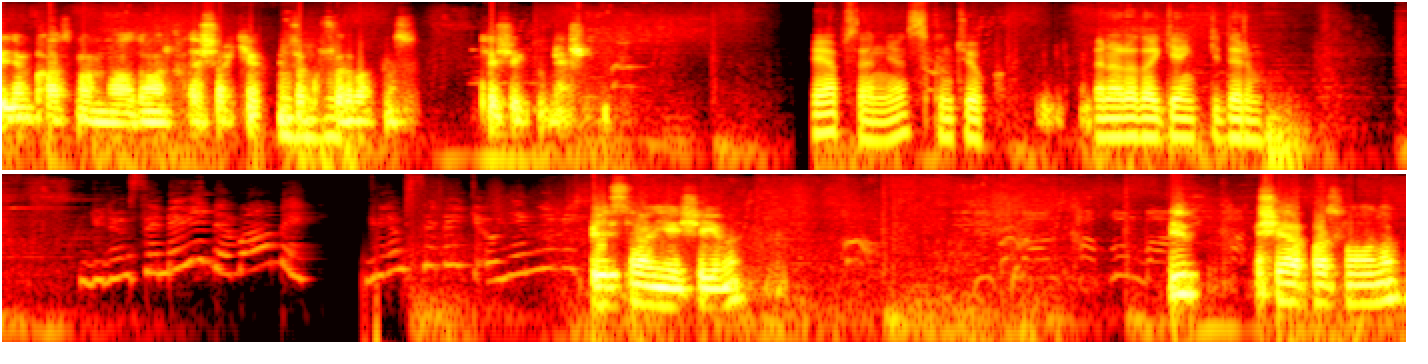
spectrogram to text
Benim kasmam lazım arkadaşlar. Kimse kusura bakmasın. Teşekkürler. Şey yap sen ya. Sıkıntı yok. Ben arada gank giderim. Gülümsemeye devam et. Gülümsemek önemli bir 5 saniye şeyimi. Bir şey yaparsan ona.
